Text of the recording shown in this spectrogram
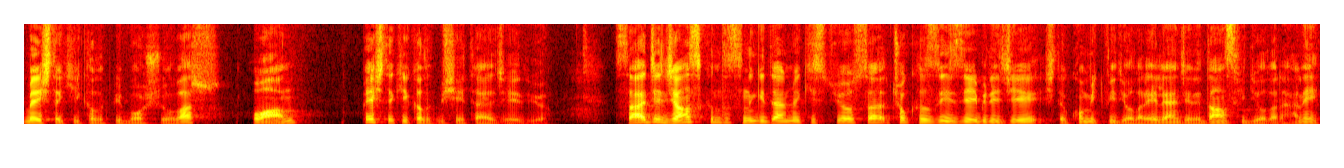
5 dakikalık bir boşluğu var. O an 5 dakikalık bir şey tercih ediyor. Sadece can sıkıntısını gidermek istiyorsa çok hızlı izleyebileceği işte komik videolar, eğlenceli dans videoları. Hani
